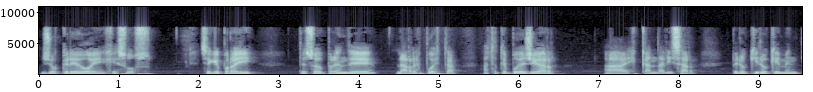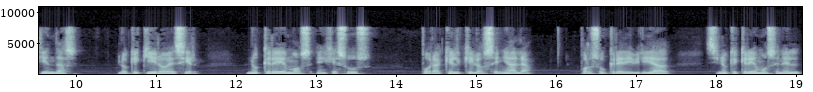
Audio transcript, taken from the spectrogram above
yo creo en Jesús. Sé que por ahí te sorprende la respuesta, hasta te puede llegar a escandalizar, pero quiero que me entiendas lo que quiero decir. No creemos en Jesús por aquel que lo señala, por su credibilidad, sino que creemos en Él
